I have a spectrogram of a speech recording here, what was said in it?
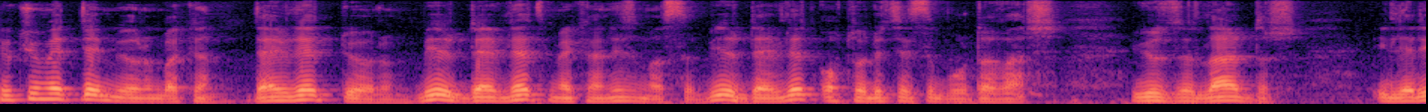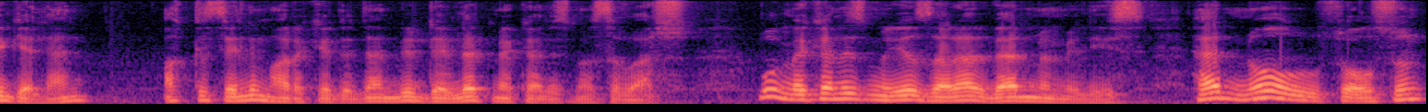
hükümet demiyorum bakın, devlet diyorum. Bir devlet mekanizması, bir devlet otoritesi burada var. Yüzyıllardır ileri gelen, aklı selim hareket eden bir devlet mekanizması var. Bu mekanizmaya zarar vermemeliyiz. Her ne olursa olsun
